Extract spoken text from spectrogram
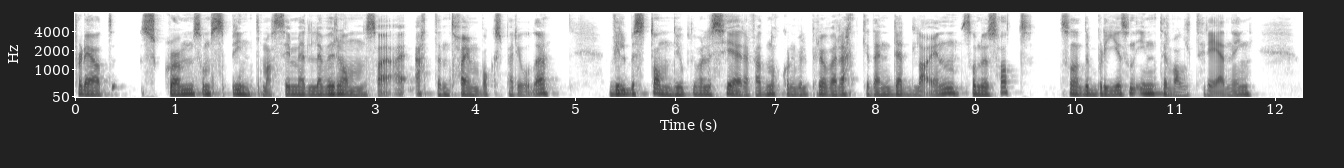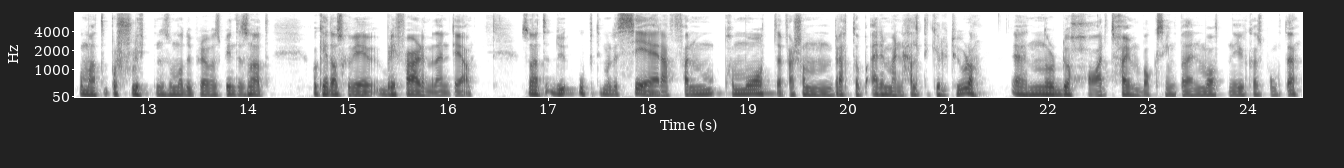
Fordi at scrum som sprintmessig med leveranser e-, etter en timebox-periode vil bestandig optimalisere for at noen vil prøve å rekke den deadlinen som du har satt, sånn at det blir en sånn intervalltrening om at på slutten så må du prøve å sprinte, sånn at OK, da skal vi bli ferdig med den tida. Sånn at du optimaliserer for, på en måte for sånn brette opp ermene heltekultur, da, eh, når du har timeboxing på den måten i utgangspunktet.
